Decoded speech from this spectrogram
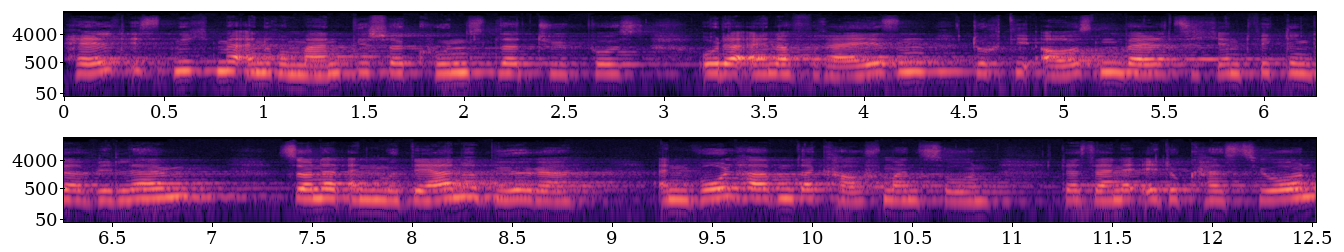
Held ist nicht mehr ein romantischer Künstlertypus oder ein auf Reisen durch die Außenwelt sich entwickelnder Wilhelm, sondern ein moderner Bürger, ein wohlhabender Kaufmannssohn, der seine Education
